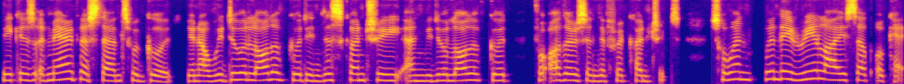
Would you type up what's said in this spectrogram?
because America stands for good. You know, we do a lot of good in this country, and we do a lot of good for others in different countries. So when when they realize that, okay,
